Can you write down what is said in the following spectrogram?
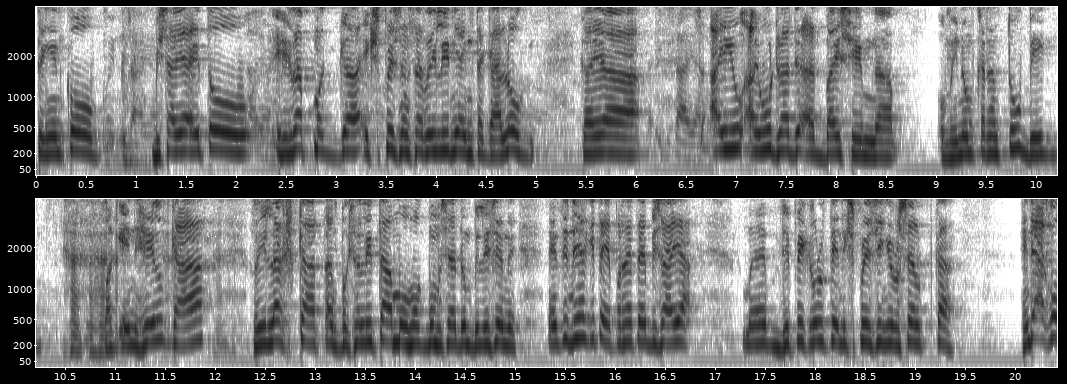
tingin ko, Bisaya ito, hirap mag-express ng sarili niya in Tagalog. Kaya, I, I would rather advise him na uminom ka ng tubig, mag-inhale ka, relax ka, at ang pagsalita mo, huwag mo masyadong bilisin. Eh. Naintindihan kita eh, para tayo Bisaya. May difficulty in expressing yourself ka. Hindi ako,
